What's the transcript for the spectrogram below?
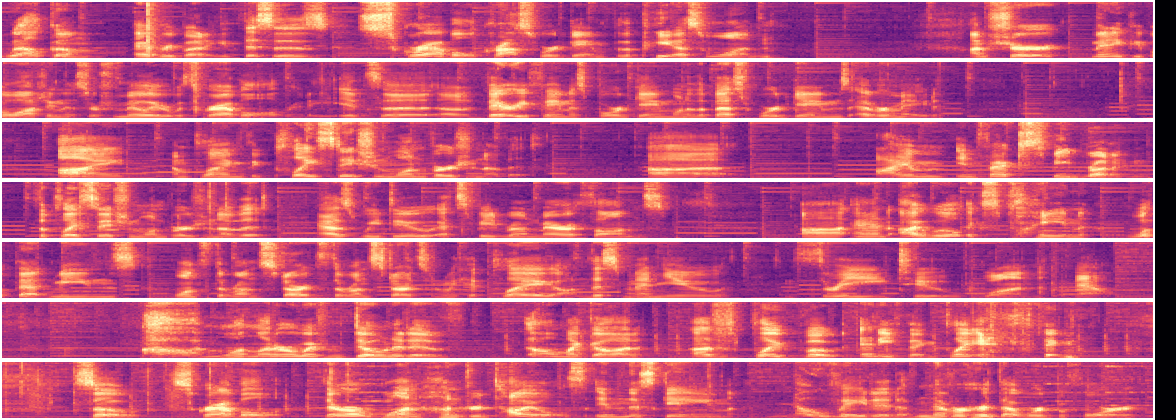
Welcome, everybody. This is Scrabble crossword game for the PS1. I'm sure many people watching this are familiar with Scrabble already. It's a, a very famous board game, one of the best word games ever made. I am playing the PlayStation 1 version of it. Uh, I am, in fact, speedrunning the PlayStation 1 version of it, as we do at speedrun marathons. Uh, and I will explain what that means once the run starts. The run starts when we hit play on this menu. Three, two, one, now. Oh, I'm one letter away from donative. Oh my god. Uh, just play vote. Anything. Play anything. so, Scrabble. There are 100 tiles in this game. Novated. I've never heard that word before.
